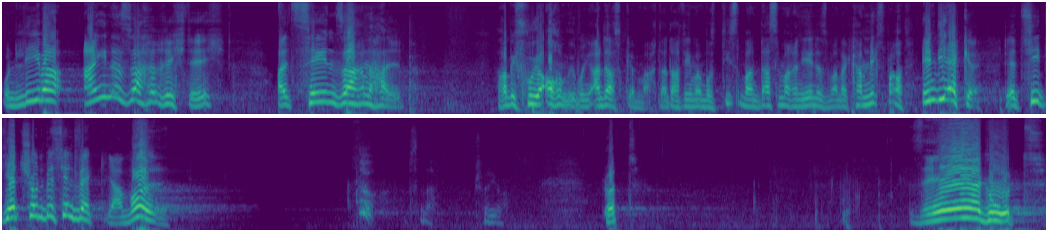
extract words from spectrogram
Und lieber eine Sache richtig als zehn Sachen halb. Das habe ich früher auch im Übrigen anders gemacht. Da dachte ich, man muss dies machen, das machen, jenes machen. Da kam nichts raus. In die Ecke. Der zieht jetzt schon ein bisschen weg. Jawohl. Gut. Sehr gut.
